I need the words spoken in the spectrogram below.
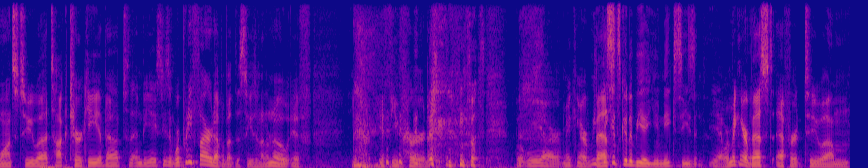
wants to uh, talk turkey about the NBA season. We're pretty fired up about this season. I don't know if if you've heard, but but we are making our We best. think it's going to be a unique season. yeah, we're making our best effort to um,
